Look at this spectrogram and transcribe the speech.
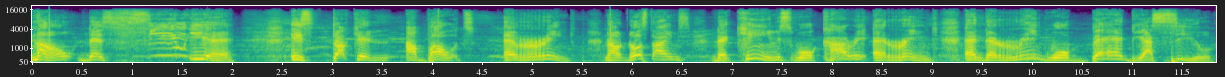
Now the seal here is talking about a ring. Now, those times the kings will carry a ring and the ring will bear their seal.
